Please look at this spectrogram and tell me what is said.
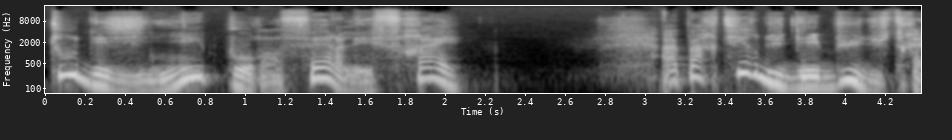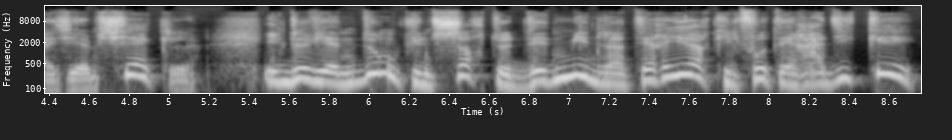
tout désignés pour en faire les frais. À partir du début du XIIIe siècle, ils deviennent donc une sorte d'ennemi de l'intérieur qu'il faut éradiquer.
